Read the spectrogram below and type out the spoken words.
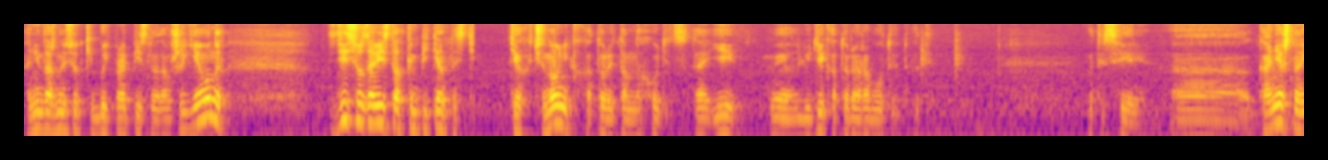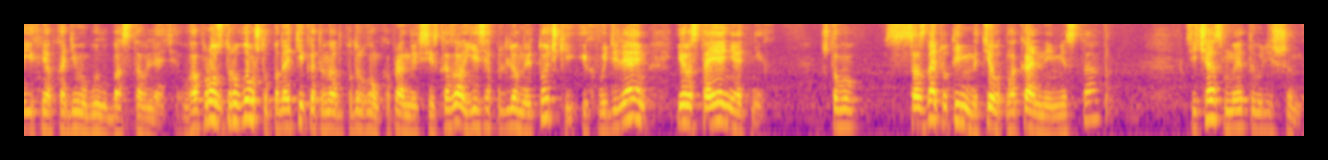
Они должны все-таки быть прописаны, потому что в регионах здесь все зависит от компетентности тех чиновников, которые там находятся, да, и э, людей, которые работают в этой, в этой сфере. А, Конечно, их необходимо было бы оставлять. Вопрос в другом, что подойти к этому надо по-другому, как правильно Алексей сказал. Есть определенные точки, их выделяем и расстояние от них, чтобы создать вот именно те вот локальные места. Сейчас мы этого лишены.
